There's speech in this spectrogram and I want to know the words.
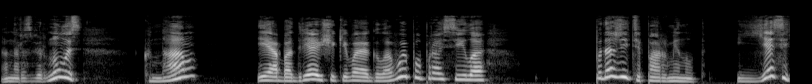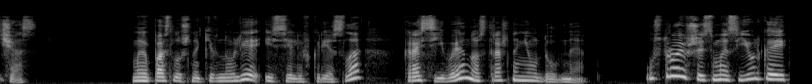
Она развернулась к нам и, ободряюще кивая головой, попросила «Подождите пару минут, я сейчас». Мы послушно кивнули и сели в кресло, красивое, но страшно неудобное. Устроившись, мы с Юлькой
